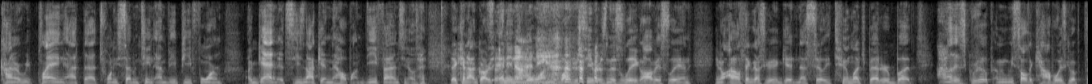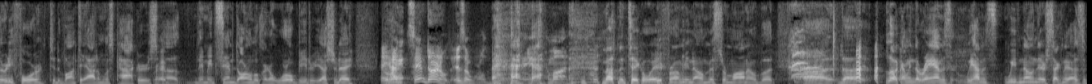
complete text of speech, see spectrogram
kind of re- playing at that 2017 MVP form again. It's he's not getting the help on defense. You know, they, they cannot guard Certainly any number one wide receivers in this league, obviously. And, you know, I don't think that's going to get necessarily too much better. But out of this group, I mean, we saw the Cowboys give up 34 to Davante Adamless Packers. Right. Uh, they made Sam Darnold look like a world beater yesterday. Hey, The how- Sam Darnold is a world beater. Yeah, come on. Nothing to take away from you know Mr. Mono, but uh, the look. I mean, the Rams. We haven't. We've known their secondary has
